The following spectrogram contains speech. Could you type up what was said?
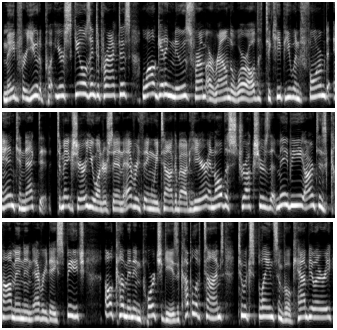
made for you to put your skills into practice while getting news from around the world to keep you informed and connected. To make sure you understand everything we talk about here and all the structures that maybe aren't as common in everyday speech, I'll come in in Portuguese a couple of times to explain some vocabulary,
